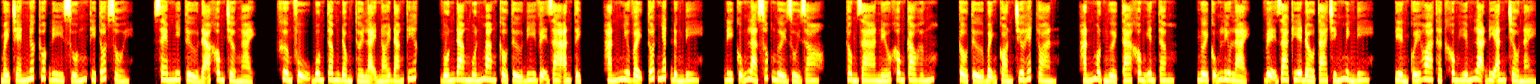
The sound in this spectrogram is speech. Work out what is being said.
mấy chén nước thuốc đi xuống thì tốt rồi. Xem nhi tử đã không trở ngại. Khương Phụ buông tâm đồng thời lại nói đáng tiếc, vốn đang muốn mang cầu tử đi vệ gia ăn tịch. Hắn như vậy tốt nhất đừng đi, đi cũng là xúc người rủi ro. Thông ra nếu không cao hứng, cậu tử bệnh còn chưa hết toàn. Hắn một người ta không yên tâm, người cũng lưu lại, vệ ra kia đầu ta chính mình đi. Tiền quế hoa thật không hiếm lạ đi ăn trầu này.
